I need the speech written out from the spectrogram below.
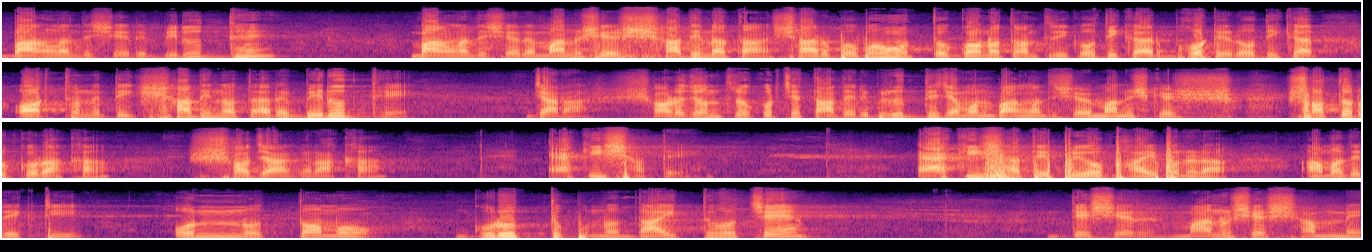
বাংলাদেশের বিরুদ্ধে বাংলাদেশের মানুষের স্বাধীনতা, সার্বভৌমত্ব, গণতান্ত্রিক অধিকার, ভোটের অধিকার, অর্থনৈতিক স্বাধীনতার বিরুদ্ধে যারা ষড়যন্ত্র করছে, তাদের বিরুদ্ধে যেমন বাংলাদেশের মানুষকে সতর্ক রাখা, সজাগ রাখা, একই সাথে একই সাথে প্রিয় ভাই বোনেরা আমাদের একটি অন্যতম গুরুত্বপূর্ণ দায়িত্ব হচ্ছে দেশের মানুষের সামনে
